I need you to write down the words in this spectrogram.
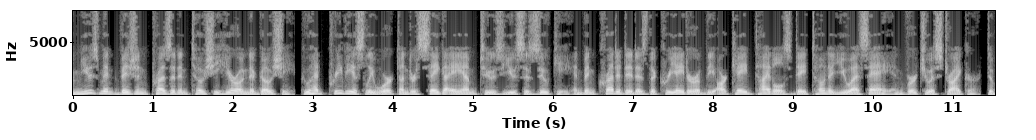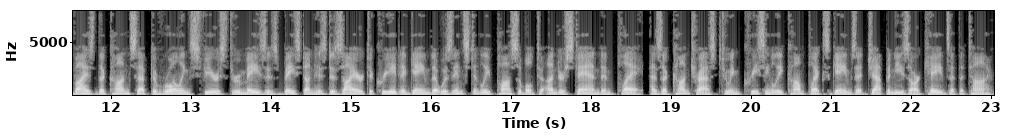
Amusement Vision president Toshihiro Nagoshi, who had previously worked under Sega AM2's Yu Suzuki and been credited as the creator of the arcade titles Daytona USA and Virtua Striker, devised the concept of rolling spheres through mazes based on his desire to create a game that was instantly possible to understand and play, as a contrast to increasingly complex games at Japanese arcades at the time.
